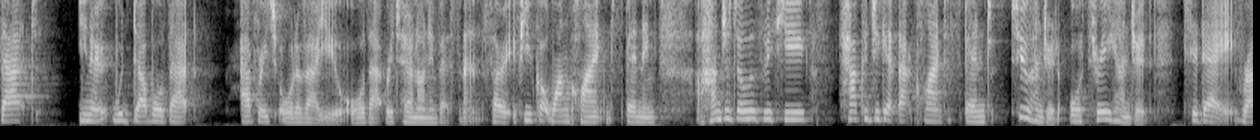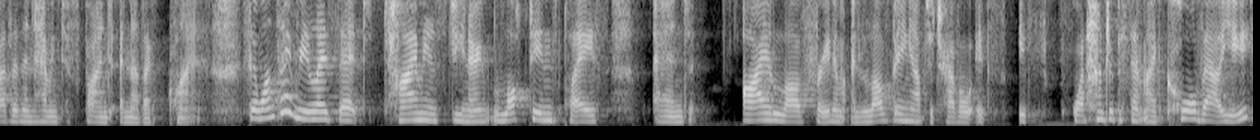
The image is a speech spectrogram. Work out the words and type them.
that, you know, would double that average order value or that return on investment. So if you've got one client spending $100 with you, how could you get that client to spend 200 or 300 today rather than having to find another client? So once I realized that time is, you know, locked in place and I love freedom. I love being able to travel. It's it's 100% my core value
